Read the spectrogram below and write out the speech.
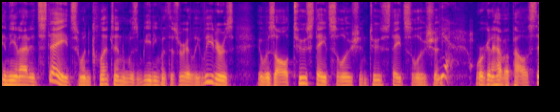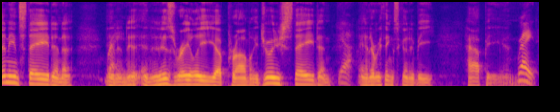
in the United States, when Clinton was meeting with Israeli leaders, it was all two state solution, two state solution. Yeah. We're going to have a Palestinian state and a right. and, an, and an, Israeli, uh, predominantly Jewish state, and yeah. and everything's going to be happy and right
